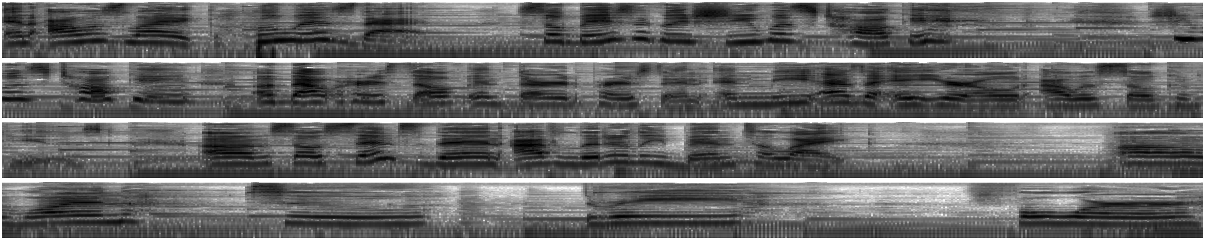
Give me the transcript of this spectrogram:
And I was like, who is that? So basically, she was talking. she was talking about herself in third person and me as an eight year old i was so confused. Um so since then i've literally been to like um one two three four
